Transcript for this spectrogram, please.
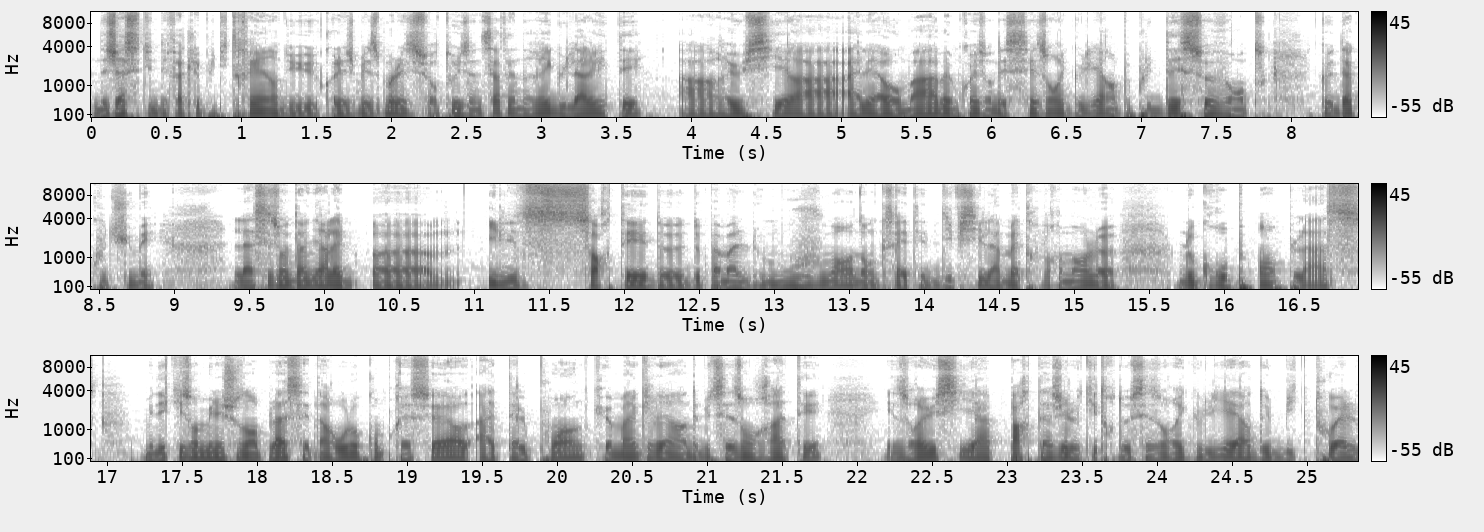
Déjà, c'est une des facs les plus titrées hein, du collège baseball et surtout, ils ont une certaine régularité à réussir à aller à Omaha, même quand ils ont des saisons régulières un peu plus décevantes que d'accoutumée. La saison dernière, euh, ils sortaient de, pas mal de mouvements, donc ça a été difficile à mettre vraiment le, groupe en place. Mais dès qu'ils ont mis les choses en place, c'est un rouleau compresseur à tel point que malgré un début de saison raté, ils ont réussi à partager le titre de saison régulière de Big 12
